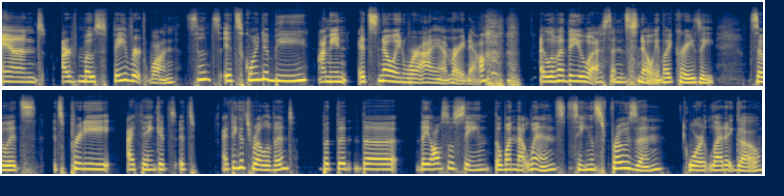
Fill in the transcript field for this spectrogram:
And our most favorite one, since it's going to be, I mean, it's snowing where I am right now. I live in the US and it's snowing like crazy. So it's it's pretty I think it's it's I think it's relevant, but the the they also sing the one that wins sings Frozen or Let It Go,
